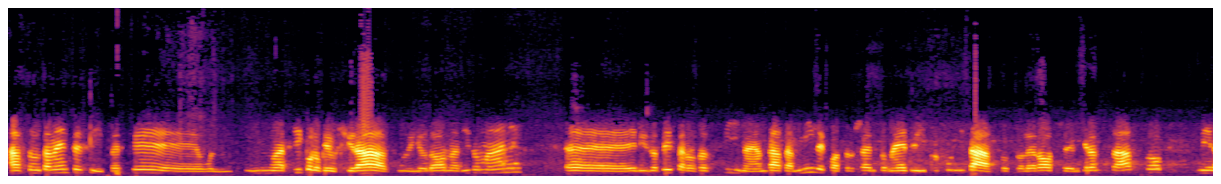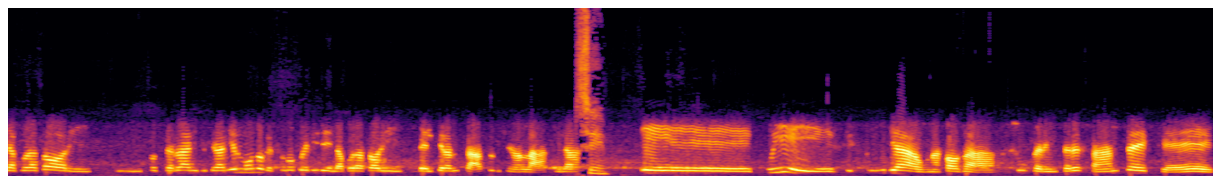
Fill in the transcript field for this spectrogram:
Assolutamente sì, perché in un articolo che uscirà su Io Donna di domani, eh, Elisabetta Rosaspina è andata a 1400 metri di profondità sotto le rocce del Gran Sasso nei laboratori mh, sotterranei più grandi del mondo che sono quelli dei laboratori del Gran Sasso vicino all'Aquila. Sì. E qui studia una cosa super interessante che è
